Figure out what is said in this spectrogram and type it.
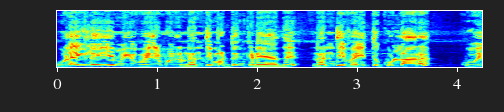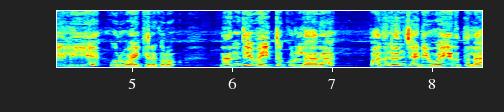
உலகிலேயே மிக உயரமான நந்தி மட்டும் கிடையாது. நந்தி வயிற்றுக்குள்ளார கோயிலையே உருவாக்கியிருக்கிறோம். நந்தி வயிற்றுக்குள்ளார பதினஞ்சு அடி உயரத்தில்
